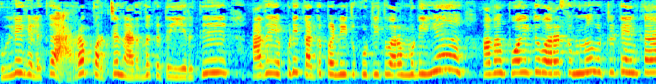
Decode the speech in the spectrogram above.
புள்ளிகளுக்கு அறப்பறச்சு நடந்துகிட்டு இருக்கு. அதை எப்படி கட்டு பண்ணிட்டு கூட்டிட்டு வர முடியும்? அதான் போயிட்டு வரட்டும்னு விட்டுட்டேன்க்கா.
